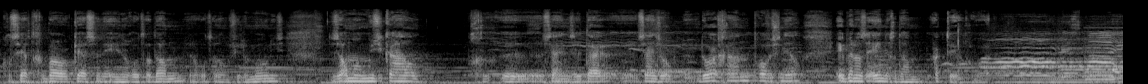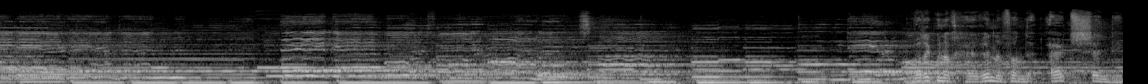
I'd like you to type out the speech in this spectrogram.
Concertgebouworkest en een in Rotterdam, in Rotterdam Philharmonisch. Dus allemaal muzikaal uh, zijn, ze daar, zijn ze ook doorgegaan, professioneel. Ik ben als enige dan acteur geworden. Me nog herinner van de uitzending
